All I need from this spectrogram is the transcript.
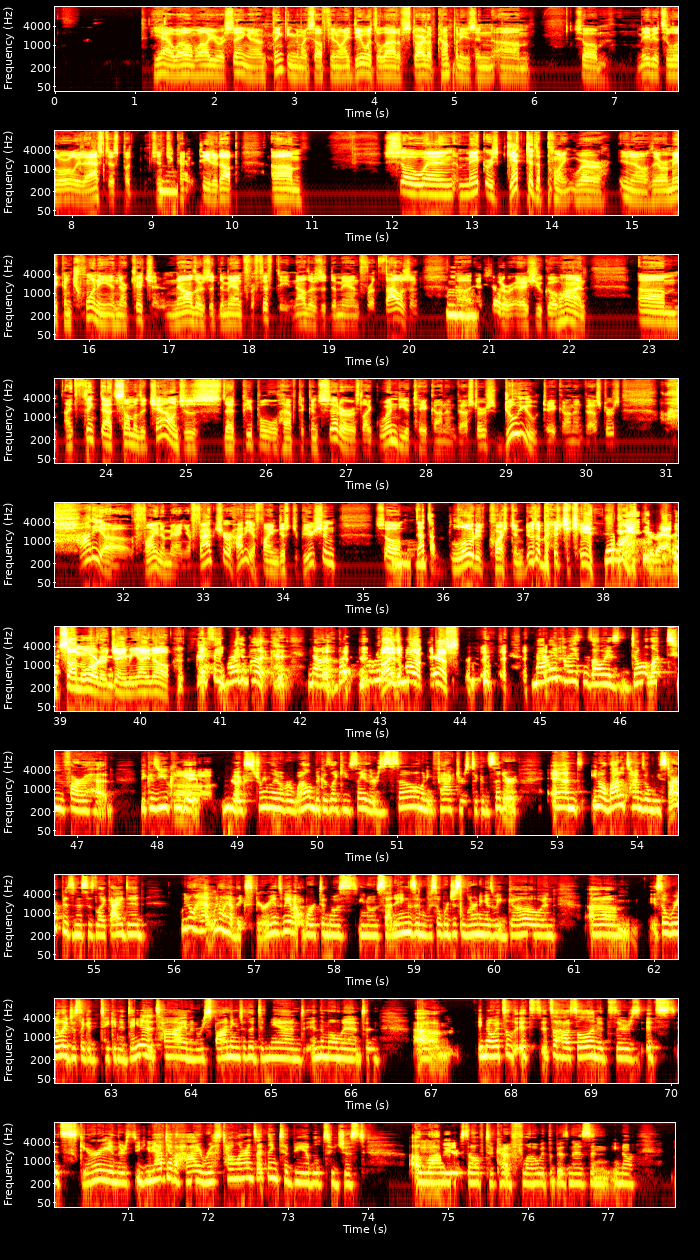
Yeah, well, while you were saying, I'm thinking to myself, you know, I deal with a lot of startup companies, and um, so maybe it's a little early to ask this, but since mm-hmm. you kind of teed it up, um, so when makers get to the point where you know they were making 20 in their kitchen, now there's a demand for 50. Now there's a demand for a 1000 uh, mm-hmm. uh, et cetera, as you go on. Um, I think that's some of the challenges that people have to consider. Is like, when do you take on investors? Do you take on investors? How do you find a manufacturer? How do you find distribution? So mm-hmm. that's a loaded question. Do the best you can yeah. answer that in some order, Jaime. I know. I'd say buy the book. No, but really, buy the book. Yes. my advice is always don't look too far ahead because you can get uh, you know extremely overwhelmed because like you say there's so many factors to consider. And you know a lot of times when we start businesses like i did we don't have we don't have the experience. We haven't worked in those you know settings and so we're just learning as we go. And um, so really just like taking a day at a time and responding to the demand in the moment. And um, you know it's a it's it's a hustle and it's there's it's it's scary and there's you have to have a high risk tolerance i think to be able to just allow mm-hmm. yourself to kind of flow with the business. And you know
